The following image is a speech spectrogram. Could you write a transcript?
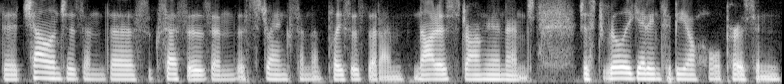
the challenges and the successes and the strengths and the places that I'm not as strong in and just really getting to be a whole person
